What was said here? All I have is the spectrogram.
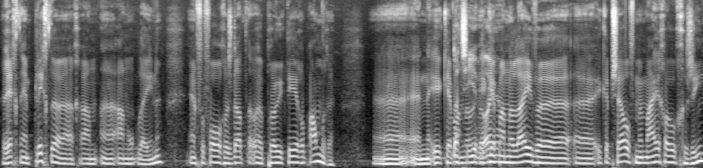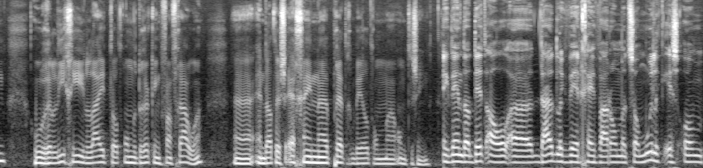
rechten en plichten gaan eh, aan ontlenen. En vervolgens dat eh, projecteren op anderen. En ik heb, Dat aan, de, wel, ik heb ja. aan de lijve, ik heb zelf met mijn eigen ogen gezien hoe religie leidt tot onderdrukking van vrouwen. Eh, en dat is echt geen eh, prettig beeld om, eh, om te zien. Ik denk dat dit al eh, duidelijk weergeeft waarom het zo moeilijk is om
